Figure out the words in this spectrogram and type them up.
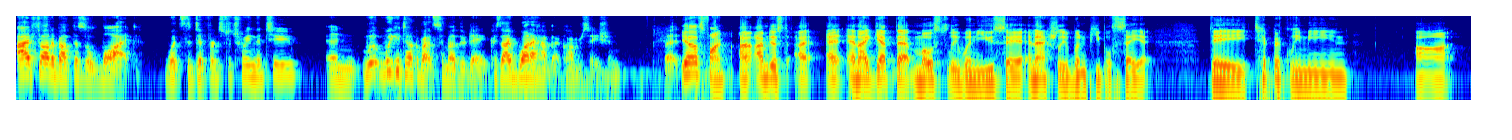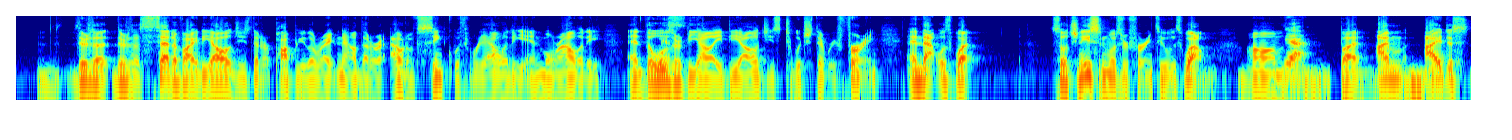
I've thought about this a lot. What's the difference between the two? And we, we can talk about it some other day because I want to have that conversation. But Yeah, that's fine. I, I'm just, I, and I get that mostly when you say it, and actually when people say it, they typically mean uh, there's a there's a set of ideologies that are popular right now that are out of sync with reality and morality, and those Yes. are the ideologies to which they're referring, and that was what Solzhenitsyn was referring to as well. Um, Yeah. But I'm I just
